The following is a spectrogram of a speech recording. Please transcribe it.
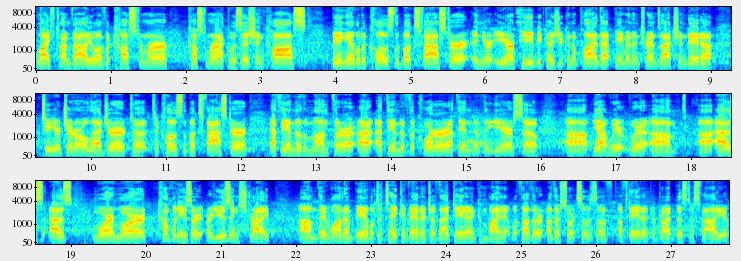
lifetime value of a customer, customer acquisition costs, being able to close the books faster in your ERP because you can apply that payment and transaction data to your general ledger to, to close the books faster at the end of the month or uh, at the end of the quarter, at the end of the year. So uh, yeah, we're, we're um, uh, as, as more and more companies are, are using Stripe, Um, they want to be able to take advantage of that data and combine it with other, other sources of, of data to drive business value.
